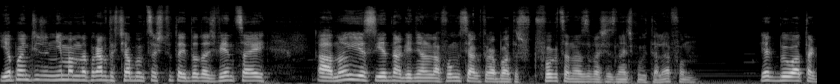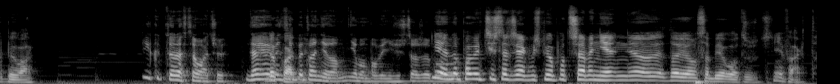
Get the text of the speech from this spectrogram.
Ja powiem Ci, że nie mam naprawdę, chciałbym coś tutaj dodać więcej. A, no i jest jedna genialna funkcja, która była też w czwórce, nazywa się Znajdź mój telefon. Jak była, tak była. I tyle w temacie. Ja, ja więcej pytań nie mam, nie mam powiedzieć szczerze. Bo... Nie, no powiem ci szczerze, jakbyś miał potrzebę, nie, nie, to ją sobie odrzuć, nie warto.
